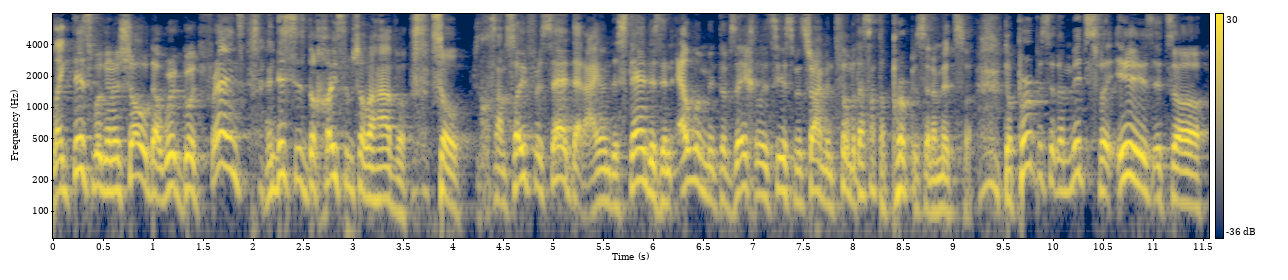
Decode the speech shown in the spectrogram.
like this, we're going to show that we're good good friends, and this is the chaysim shalahava. So Sam Sofer said that I understand there's an element of zeichel etzias mitzrayim in film, but that's not the purpose of the mitzvah. The purpose of the mitzvah is it's a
